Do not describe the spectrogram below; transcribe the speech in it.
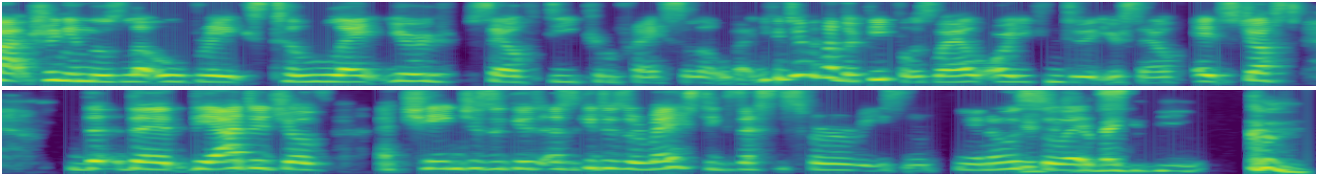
factoring in those little breaks to let yourself decompress a little bit. You can do it with other people as well, or you can do it yourself. It's just the the the adage of a change is a good as good as a rest exists for a reason, you know. so it's me,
